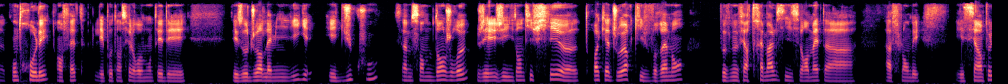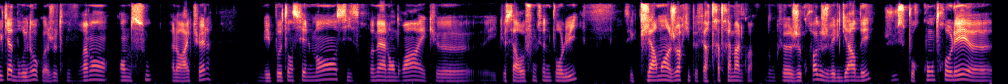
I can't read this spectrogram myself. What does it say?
euh, contrôler en fait les potentielles remontées des, des autres joueurs de la mini-league. Et du coup, ça me semble dangereux. J'ai identifié 3-4 euh, joueurs qui vraiment peuvent me faire très mal s'ils se remettent à, à flamber. Et c'est un peu le cas de Bruno, quoi. Je le trouve vraiment en dessous à l'heure actuelle. Mais potentiellement, s'il se remet à l'endroit et que, et que ça refonctionne pour lui, c'est clairement un joueur qui peut faire très très mal quoi. Donc euh, je crois que je vais le garder juste pour contrôler euh,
